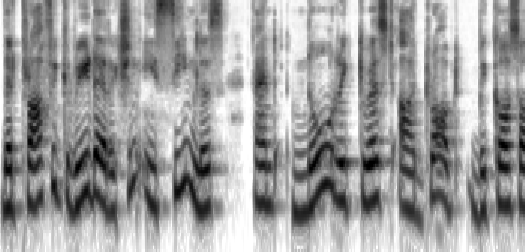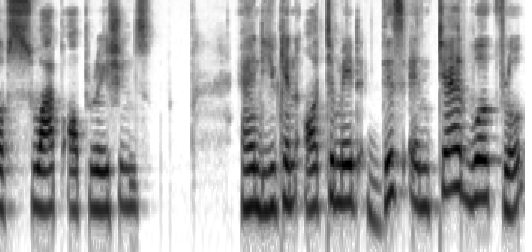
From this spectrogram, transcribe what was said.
The traffic redirection is seamless and no requests are dropped because of swap operations. And you can automate this entire workflow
